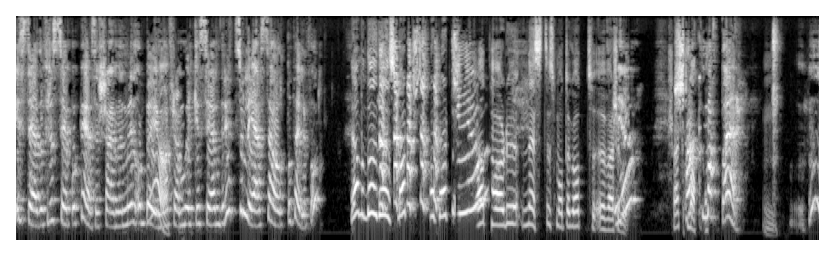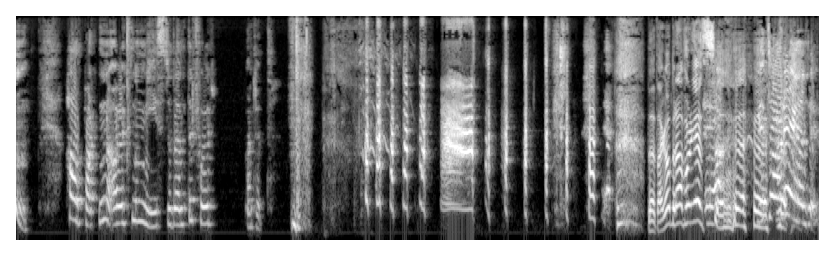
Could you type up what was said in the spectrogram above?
I stedet for å se på PC-skjermen min og bøye Ja. meg fram og ikke se en dritt, så leser jeg alt på telefon. Ja, men det, det er smart. smart, smart. Da tar du neste smått og godt. Vær så god. Sjakk Sjakk matte. Mm. Mhm. Halvparten av økonomistudenter får Vent litt. Dette går bra, folkens. Ja, vi tar det en gang til.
